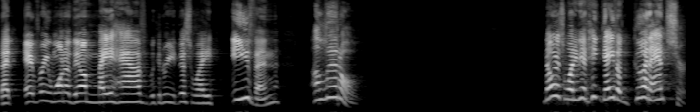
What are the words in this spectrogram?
that every one of them may have, we could read it this way, even a little. Notice what he did. He gave a good answer.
